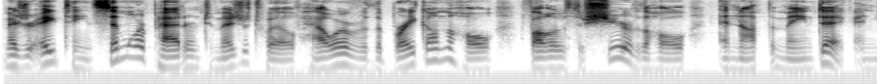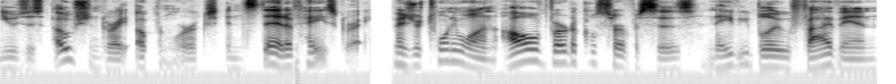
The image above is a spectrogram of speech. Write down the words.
Measure 18. Similar pattern to Measure 12, however the break on the hull follows the shear of the hull and not the main deck, and uses ocean gray upperworks instead of haze gray. Measure 21. All vertical surfaces, navy blue 5N,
